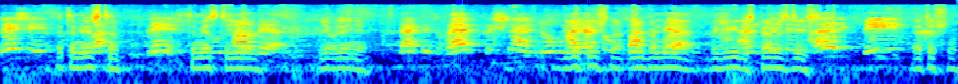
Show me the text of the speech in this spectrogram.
Это место- это место явления. Где Кришна и there. появились прямо здесь. Это очень...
